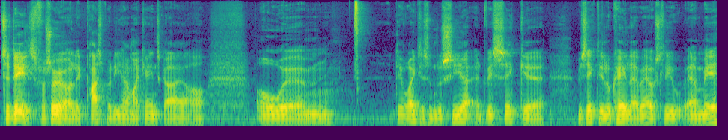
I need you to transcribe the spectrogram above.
til dels forsøger at lægge pres på de her amerikanske ejere. Og, og øh, det er jo rigtigt, som du siger, at hvis ikke, øh, hvis ikke det lokale erhvervsliv er med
